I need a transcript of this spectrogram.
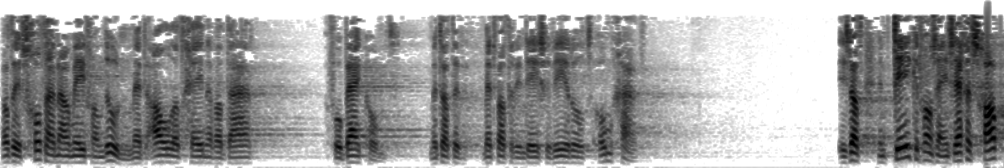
Wat heeft God daar nou mee van doen met al datgene wat daar voorbij komt? Met er, met wat er in deze wereld omgaat? Is dat een teken van zijn zeggenschap?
